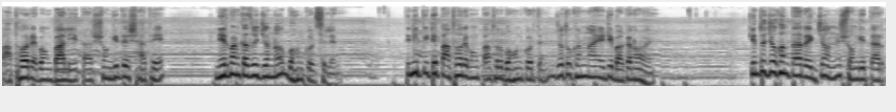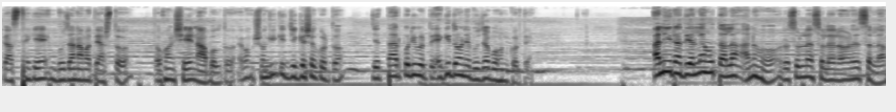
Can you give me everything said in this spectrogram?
পাথর এবং বালি তার সঙ্গীতের সাথে নির্মাণ কাজের জন্য বহন করছিলেন। তিনি পিঠে পাথর এবং পাথর বহন করতেন, যতক্ষণ না এটি বাঁকানো হয়। কিন্তু যখন তার একজন সঙ্গী তার কাছ থেকে বোঝা নামাতে আসতো, তখন সে না বলতো এবং সঙ্গীকে জিজ্ঞাসা করত যে তার পরিবর্তে একই ধরনের বোঝা বহন করতে। আলী রাদি আল্লাহ তালা আনহ রসুল্লাহ সাল্লাহ সাল্লাম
